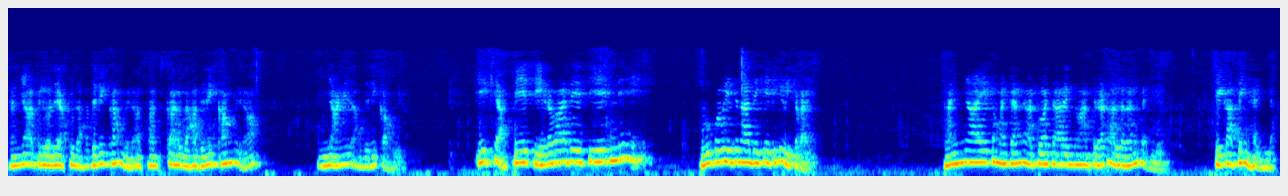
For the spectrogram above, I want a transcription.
සංඥා පිළිබඳ යක්කු 10 දෙනෙක් හම් වෙනවා. සංස්කාර 10 දෙනෙක් හම් වෙනවා. විඥානෙ 10 දෙනෙක් හම් වෙනවා. ඒකේ අපේ තේරවාදයේ තියෙන්නේ රූප වේදනා දෙකේ ටික විතරයි. සංඥායක මටන් අටුවාචාරින් වහන්සේලාට අල්ලගන්න බැහැ. ඒක අතින් හැදියා.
